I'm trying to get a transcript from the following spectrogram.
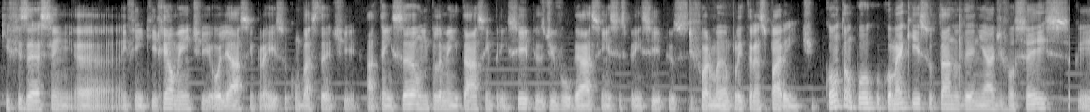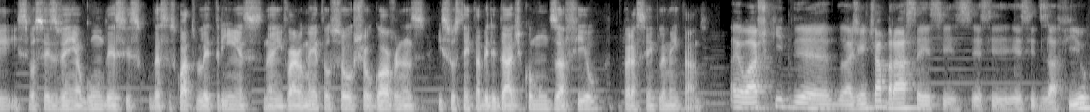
que fizessem, uh, enfim, que realmente olhassem para isso com bastante atenção, implementassem princípios, divulgassem esses princípios de forma ampla e transparente. Conta um pouco como é que isso está no DNA de vocês e, e, se vocês veem algum desses dessas quatro letrinhas, né, environmental, social, governance e sustentabilidade como um desafio para ser implementado. Eu acho que é, a gente abraça esses, esse, esse desafio.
